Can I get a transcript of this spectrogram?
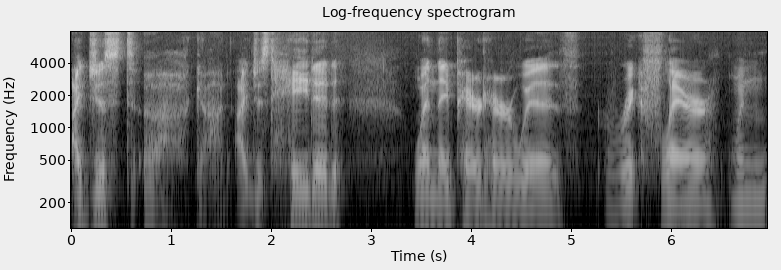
I just, oh God, I just hated when they paired her with Ric Flair when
